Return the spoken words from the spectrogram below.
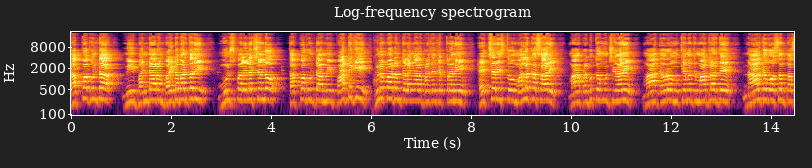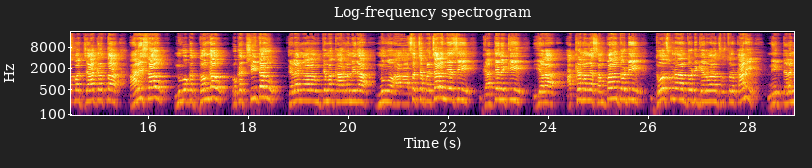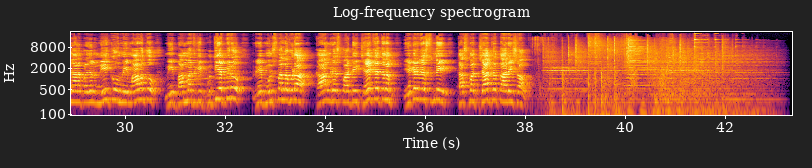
తప్పకుండా మీ బండారం బయటపడుతుంది. మున్సిపల్ ఎలక్షన్లో తప్పకుండా మీ పార్టీకి గుణపాఠం తెలంగాణ ప్రజలు చెప్తారని హెచ్చరిస్తూ మళ్ళొక్కసారి మా ప్రభుత్వం నుంచి కానీ మా గౌరవ ముఖ్యమంత్రి మాట్లాడితే నాలుగ కోసం తస్మత్ జాగ్రత్త. హరీష్ రావు నువ్వు ఒక దొంగవు ఒక చీటరు తెలంగాణ ఉద్యమకారుల మీద నువ్వు అసత్య ప్రచారం చేసి గద్దెనెక్కి ఇలా అక్రమంగా సంపాదనతో దోచుకున్న దాంతో గెలవాలని చూస్తున్నావు. కానీ నీకు తెలంగాణ ప్రజలు నీకు మీ మామకు మీ బామ్మతికి బుద్ధి చెప్పిరు. రేపు మున్సిపల్లో కూడా కాంగ్రెస్ పార్టీ జయకేతనం ఎగరవేస్తుంది తస్మత్ జాగ్రత్త హరీష్ రావు.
